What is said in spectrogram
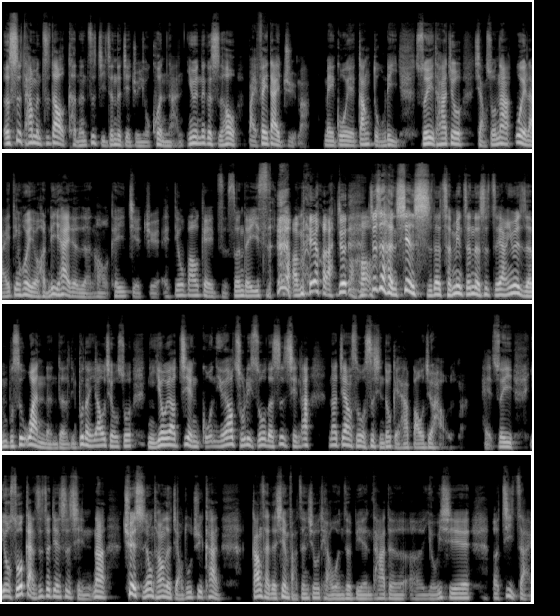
而是他们知道可能自己真的解决有困难，因为那个时候百废待举嘛，美国也刚独立，所以他就想说，那未来一定会有很厉害的人哦，可以解决，哎，丢包给子孙的意思 啊，没有啦，就就是很现实的层面，真的是这样，因为人不是万能的，你不能要求说你又要建国，你又要处理所有的事情啊，那这样所有事情都给他包就好了嘛。所以有所感是这件事情，那确实用同样的角度去看刚才的宪法增修条文这边，它的呃有一些呃记载，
